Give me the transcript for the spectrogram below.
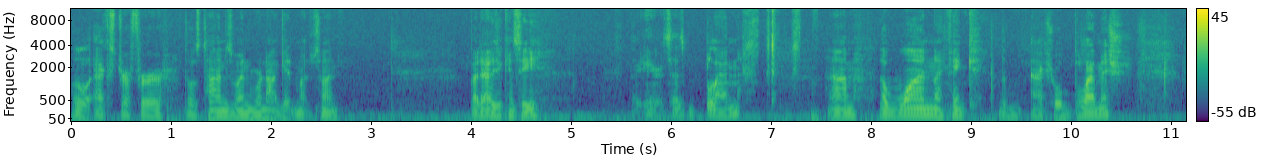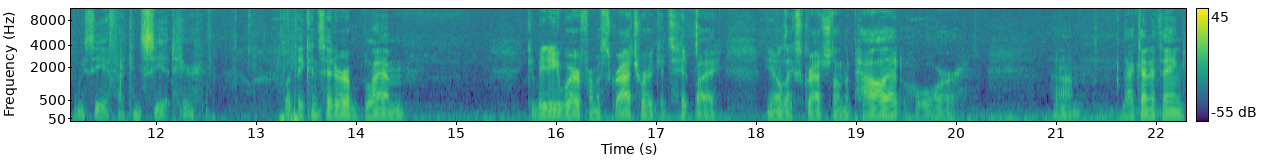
a little extra for those times when we're not getting much sun. But as you can see right here it says blem. Um, the one I think the actual blemish. Let me see if I can see it here. What they consider a blem could be anywhere from a scratch where it gets hit by you know like scratched on the pallet or um, that kind of thing.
